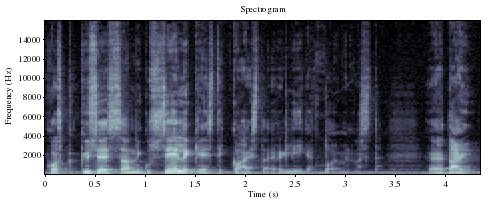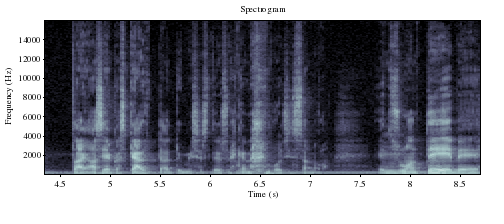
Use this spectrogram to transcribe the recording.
koska kyseessä on niin kuin selkeästi kahdesta eri liiketoiminnasta tai, tai asiakaskäyttäytymisestä, jos ehkä näin voisin sanoa. Että mm. sulla on TV,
